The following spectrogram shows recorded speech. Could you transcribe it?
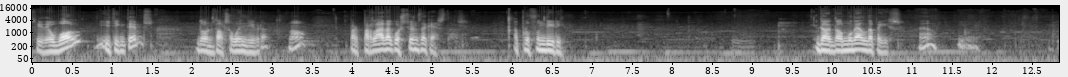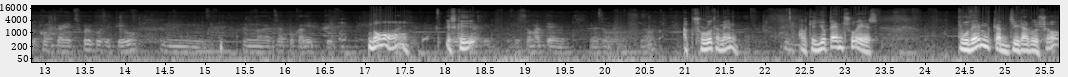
si Déu vol i tinc temps, doncs del següent llibre, no? Per parlar de qüestions d'aquestes, aprofundir-hi, de, del model de país. Eh? Com que ets propositiu, mm, no ets apocalíptic. No, és que... I, i som a temps, més o menys, no? Absolutament. El que jo penso és, podem capgirar-ho això?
